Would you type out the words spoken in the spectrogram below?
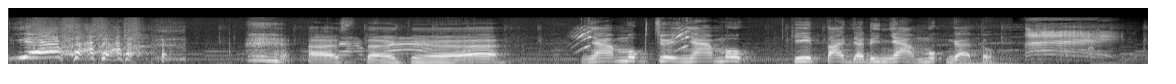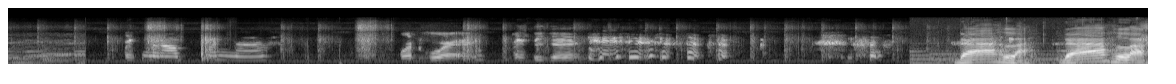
Ya. Astaga. Nyamuk cuy, nyamuk. Kita jadi nyamuk nggak tuh? Kenapa nah? Buat gue, pasti jaya. Dah lah, dah lah.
